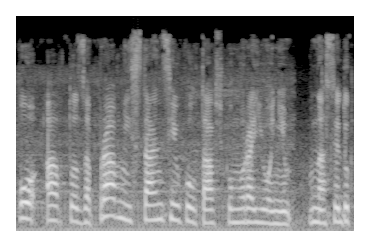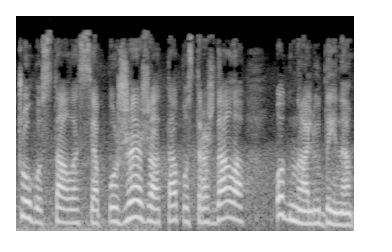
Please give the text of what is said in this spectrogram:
по автозаправній станції в Полтавському районі, внаслідок чого сталася пожежа та постраждала одна людина.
